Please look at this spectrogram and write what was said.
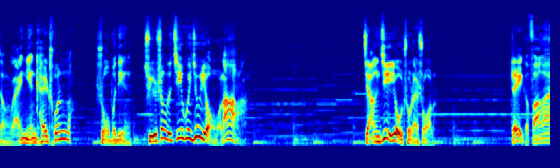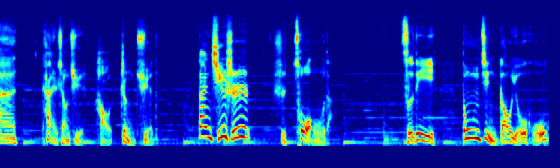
等来年开春了，说不定取胜的机会就有了。蒋济又出来说了，这个方案看上去好正确的，但其实是错误的。此地。东晋高邮湖，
